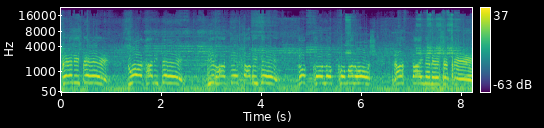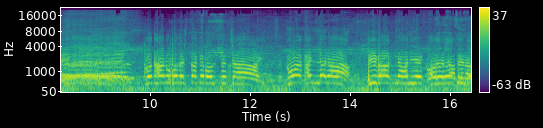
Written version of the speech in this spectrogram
ফেনীতে, নোয়াখালীতে, বিভাগের দাবিতে লক্ষ লক্ষ মানুষ রাস্তায় নেমে এসেছে। প্রধান উপদেষ্টাকে বলতে চাই নোয়াখাইল্লারা বিভাগ না নিয়ে ঘরে যাবে না।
